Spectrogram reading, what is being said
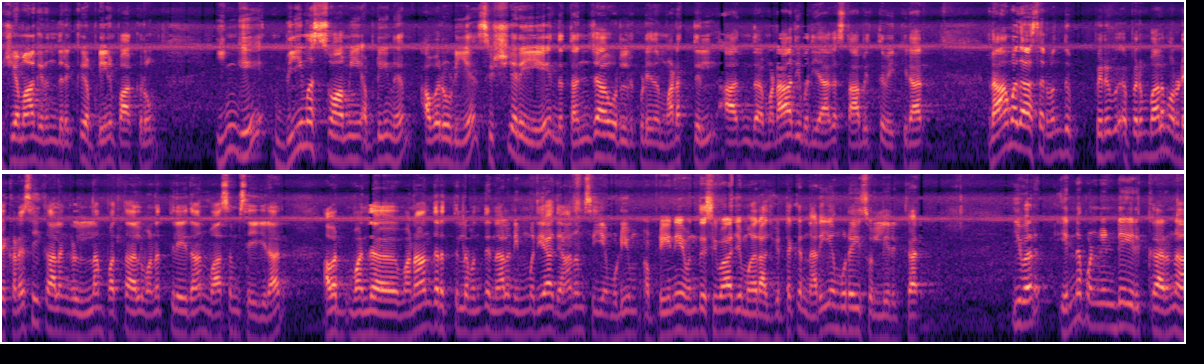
விஷயமாக இருந்திருக்கு அப்படின்னு பார்க்குறோம். இங்கே பீமசுவாமி அப்படின்னு அவருடைய சிஷ்யரையே இந்த தஞ்சாவூரில் இருக்கக்கூடிய இந்த மடத்தில் அந்த மடாதிபதியாக ஸ்தாபித்து வைக்கிறார். ராமதாசர் வந்து பெரு பெரும்பாலும் அவருடைய கடைசி காலங்கள் எல்லாம் பார்த்தால் வனத்திலே தான் வாசம் செய்கிறார். அவர் அந்த வனாந்தரத்தில் வந்து என்னால் நிம்மதியாக தியானம் செய்ய முடியும் அப்படின்னே வந்து சிவாஜி மகாராஜ் கிட்டக்கு நிறைய முறை சொல்லியிருக்கார். இவர் என்ன பண்ணிகிட்டே இருக்காருன்னா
